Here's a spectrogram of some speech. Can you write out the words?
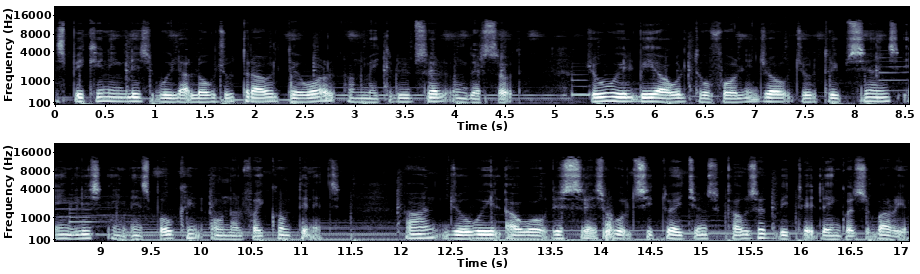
Speaking English will allow you to travel the world and make yourself understood. You will be able to enjoy your trip since English is spoken on all five continents and you will avoid stressful situations caused by the language barrier.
